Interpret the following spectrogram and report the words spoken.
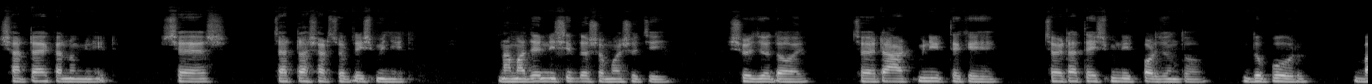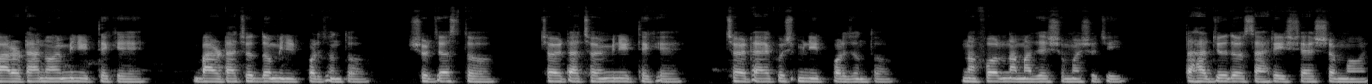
সাতটা একান্ন মিনিট, শেষ চারটা সাতচল্লিশ মিনিট। নামাজের নিষিদ্ধ সময়সূচি, সূর্যোদয়, ছয়টা আট মিনিট থেকে ছয়টা তেইশ মিনিট পর্যন্ত। দুপুর বারোটা নয় মিনিট থেকে বারোটা চোদ্দ মিনিট পর্যন্ত। সূর্যাস্ত ছয়টা ছয় মিনিট থেকে ছয়টা একুশ মিনিট পর্যন্ত। নফল নামাজের সময়সূচি তাহাজুদ ও সাহরির শেষ সময়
